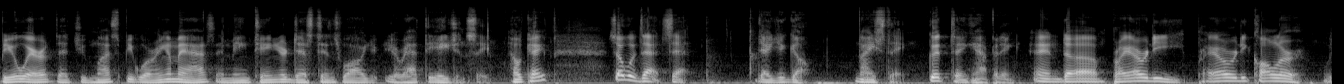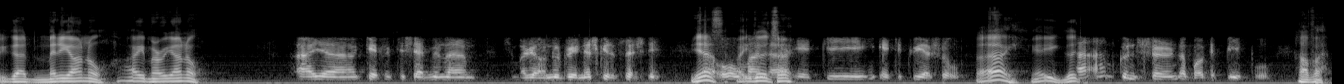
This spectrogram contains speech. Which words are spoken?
be aware that you must be wearing a mask and maintain your distance while you're at the agency. Okay, so with that said, there you go. Nice thing good thing happening. And uh, priority, priority caller. We got Mariano. Hi, Mariano. Uh, I uh, K57 um, Mariano Drenes Kirsesti. Yes, uh, very good, sir. 80, 83 years old. Ay, hey, good. I, I'm concerned about the people. Hava.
